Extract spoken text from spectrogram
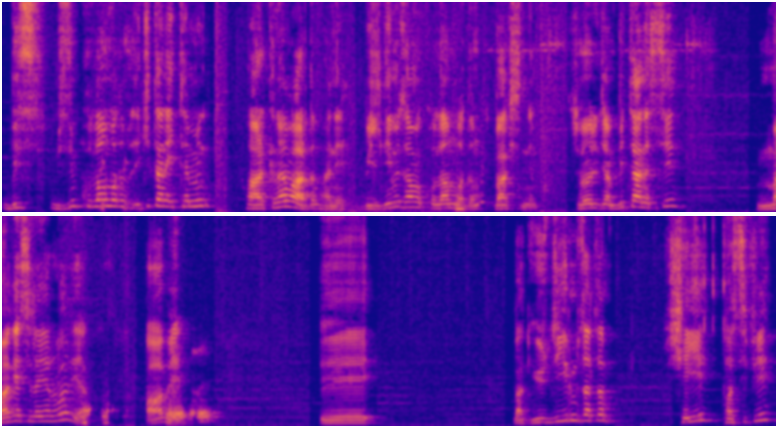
biz bizim kullanmadığımız iki tane itemin farkına vardım. Hani bildiğimiz ama kullanmadığımız. Bak şimdi söyleyeceğim. Bir tanesi Mage Slayer var ya. Abi Evet, evet. Ee, bak %20 zaten şeyi pasifi.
